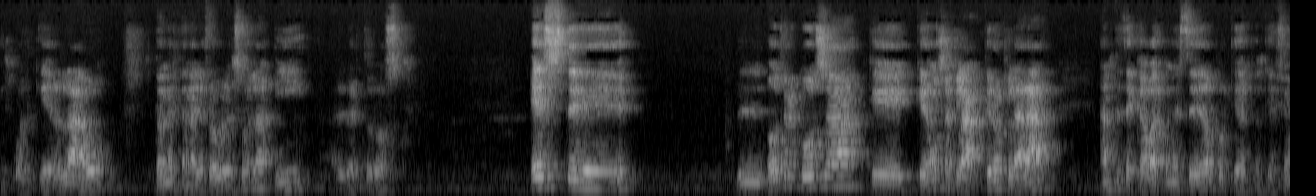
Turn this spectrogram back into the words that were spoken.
en cualquier lado, están en el canal de Fro Venezuela y Alberto Orozco. Este, otra cosa que queremos quiero aclarar antes de acabar con este video, porque la fue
